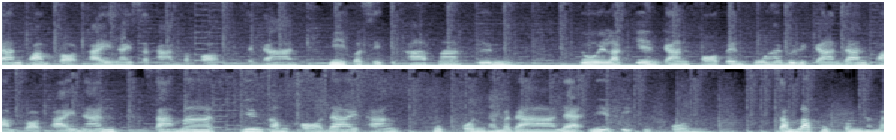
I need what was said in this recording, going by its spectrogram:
ด้านความปลอดภัยในสถานประกอบกิจการ มีประสิทธิภาพมากขึ้น โดยหลักเกณฑ์การขอเป็นผู้ให้บริการด้านความปลอดภัยนั้น สามารถยื่นคำขอได้ทั้งบุคคลธรรมดาและนิติบุคคลสำหรับบุคคลธรรม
